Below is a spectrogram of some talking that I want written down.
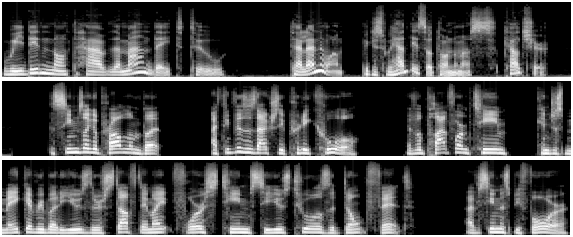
we did not have the mandate to tell anyone because we had this autonomous culture. This seems like a problem, but I think this is actually pretty cool. If a platform team can just make everybody use their stuff, they might force teams to use tools that don't fit. I've seen this before.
